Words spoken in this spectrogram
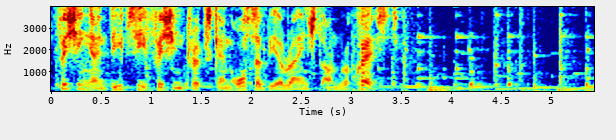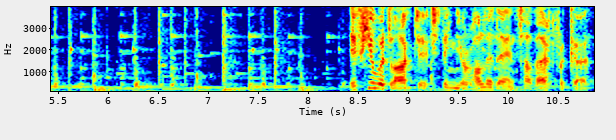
Fishing and deep sea fishing trips can also be arranged on request. If you would like to extend your holiday in South Africa,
